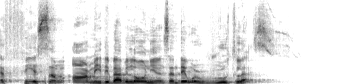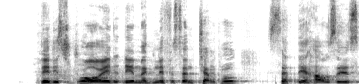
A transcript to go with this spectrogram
a fearsome army, the Babylonians, and they were ruthless. They destroyed their magnificent temple, set their houses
